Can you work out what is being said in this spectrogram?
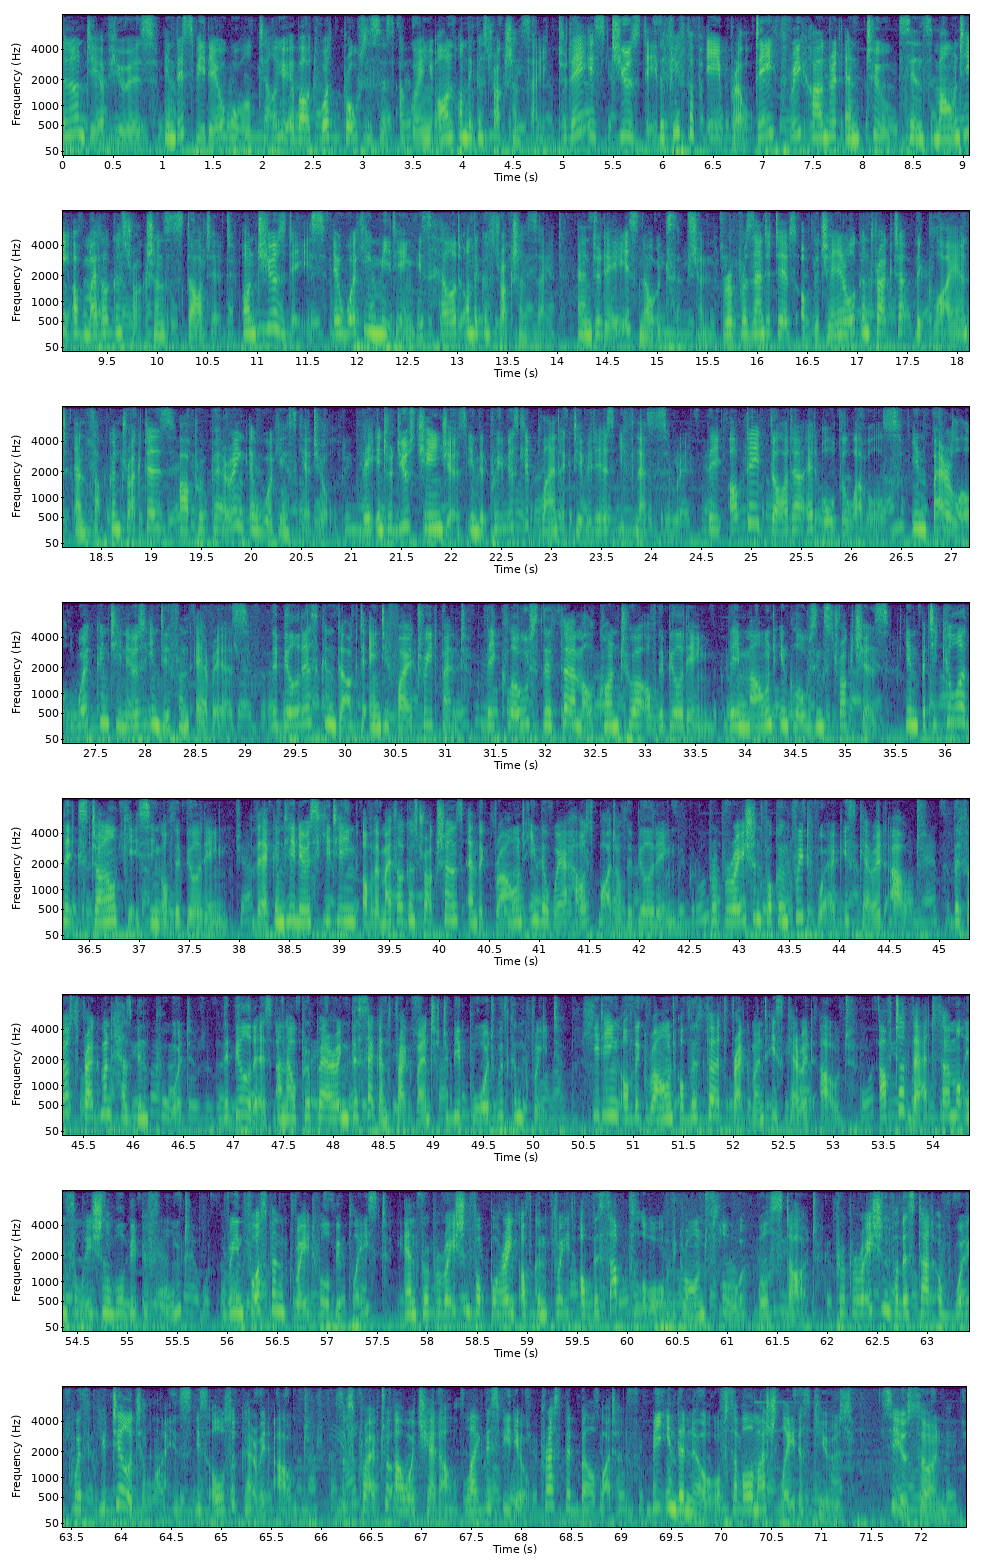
afternoon, dear viewers. In this video, we will tell you about what processes are going on on the construction site. Today is Tuesday, the 5th of April, day 302 since mounting of metal constructions started. On Tuesdays, a working meeting is held on the construction site, and today is no exception. Representatives of the general contractor, the client and subcontractors are preparing a working schedule. They introduce changes in the previously planned activities if necessary. They update data at all the levels. In parallel, work continues in different areas. The builders conduct anti-fire treatment. They close the thermal contour of the building. They mount enclosing structures, in particular the external casing of the building. There continuous heating of the metal constructions and the ground in the warehouse part of the building. Preparation for concrete work is carried out. The first fragment has been poured. The builders are now preparing the second fragment to be poured with concrete. Heating of the ground of the third fragment is carried out. After that, thermal insulation will be performed, reinforcement grate will be placed, and preparation for pouring of concrete of the subfloor of the ground floor will start. Preparation for the start of work with utility lines is also carried out. Subscribe to our channel, like this video, press the bell button, be in the know of Savalmash latest news. See you soon!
